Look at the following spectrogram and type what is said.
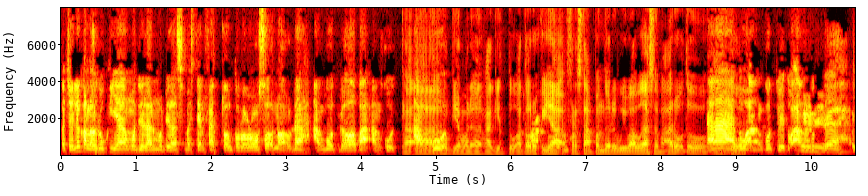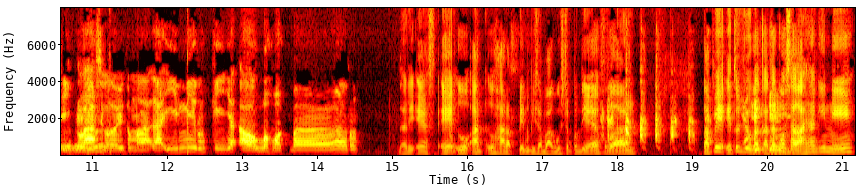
Kecuali kalau rukinya modelan-modelan Sebastian Vettel, Toro Rosso, no, udah angkut, gak apa, angkut, Ah, angkut. Rookie yang modelan kayak gitu atau rookie-nya Verstappen 2015 ya baru tuh. Nah, Angkut. tuh angkut, itu angkut Iya, deh. iya. Ikhlas Iya. kalau itu mah. Nah, ini rukinya, Allah Akbar. dari FE lu, lu harapin bisa bagus cepet di F1. Tapi itu juga kata gue salahnya gini,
